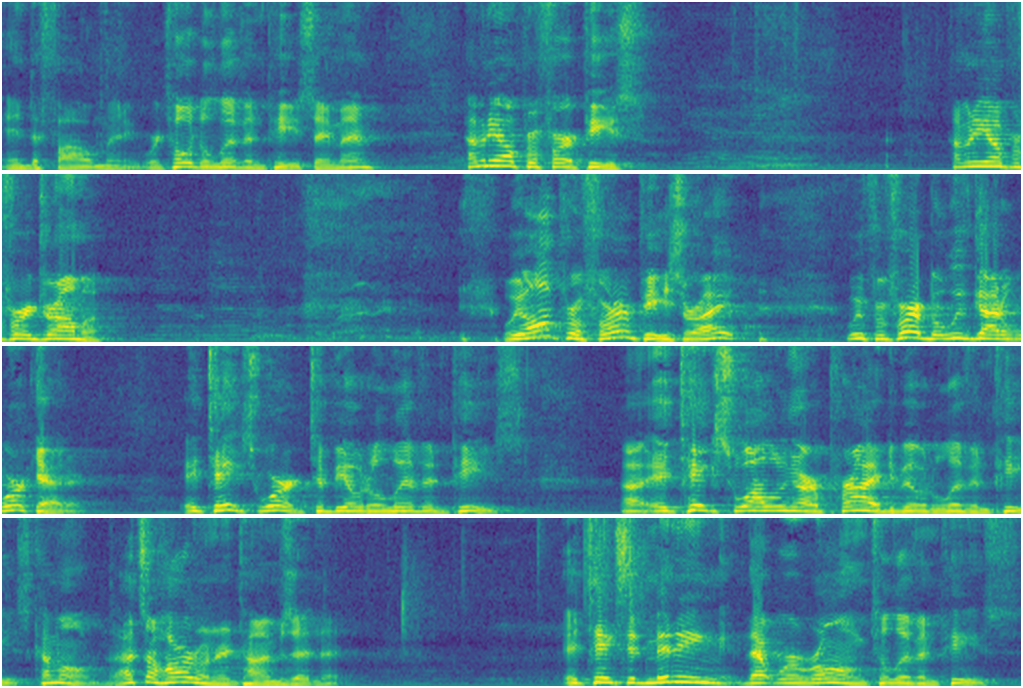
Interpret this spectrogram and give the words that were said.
and defile many. We're told to live in peace. Amen? How many of y'all prefer peace? How many of y'all prefer drama? we all prefer peace, right? We prefer it, but we've got to work at it. It takes work to be able to live in peace. Uh, it takes swallowing our pride to be able to live in peace. Come on. That's a hard one at times, isn't it? It takes admitting that we're wrong to live in peace.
